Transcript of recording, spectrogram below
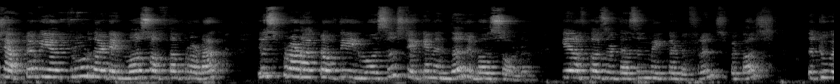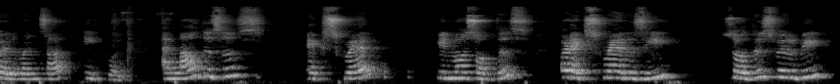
chapter we have proved that inverse of the product is product of the inverses taken in the reverse order. Here of course it doesn't make a difference because the two elements are equal. And now this is x square inverse of this but x square is e. So this will be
